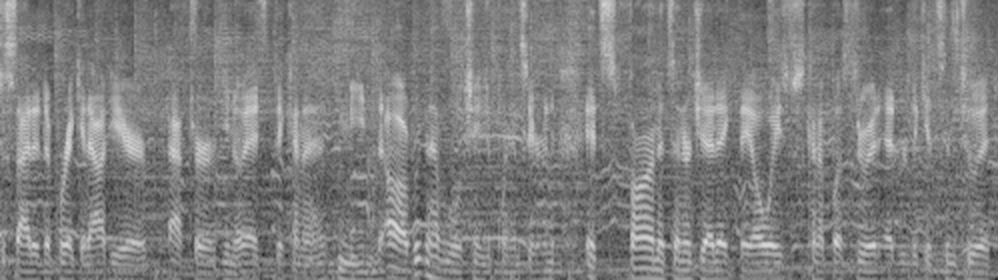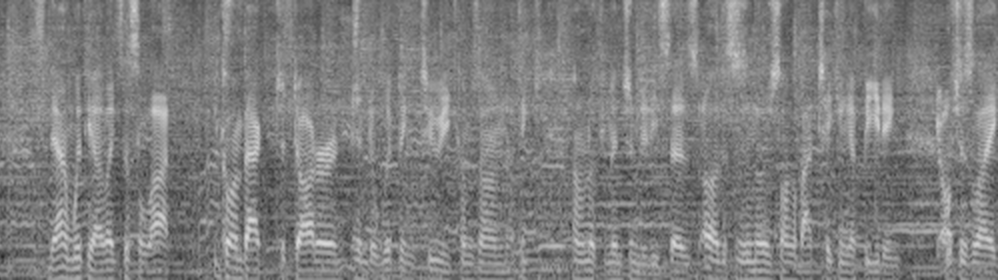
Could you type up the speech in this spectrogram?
decided to break it out here after, you know, Ed, they kind of meet and, oh, we're going to have a little change of plans here. And it's fun, it's energetic. They always just kind of bust through it. Ed really gets into it. Yeah, I'm with you. I like this a lot. Going back to Daughter and, to Whipping too, he comes on, I think, I don't know if you mentioned it, he says, oh, this is another song about taking a beating, which is like,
